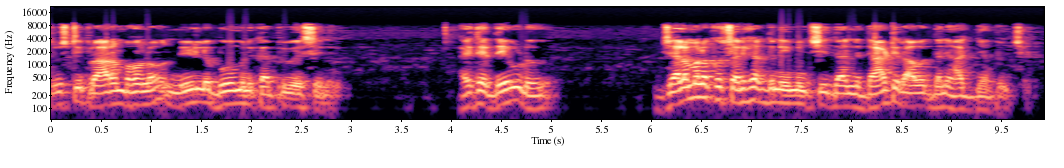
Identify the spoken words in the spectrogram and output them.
సృష్టి ప్రారంభంలో నీళ్ళు భూమిని కప్పివేసింది అయితే దేవుడు జలములకు సరిహద్దు నియమించి దాన్ని దాటి రావద్దని ఆజ్ఞాపించాడు.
